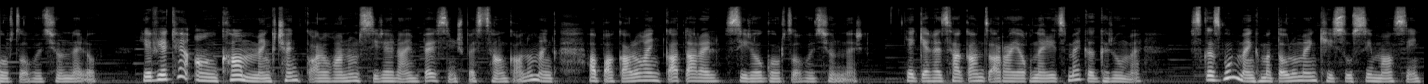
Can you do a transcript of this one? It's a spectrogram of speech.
գործողություններով։ Եվ եթե անգամ մենք չենք կարողանում սիրել այնպես, ինչպես ցանկանում ենք, ապա կարող ենք կատարել սիրո գործողություններ։ Եկեղեցական ծառայողներից մեկը գրում է. Սկզբում մենք մտորում ենք Հիսուսի մասին,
